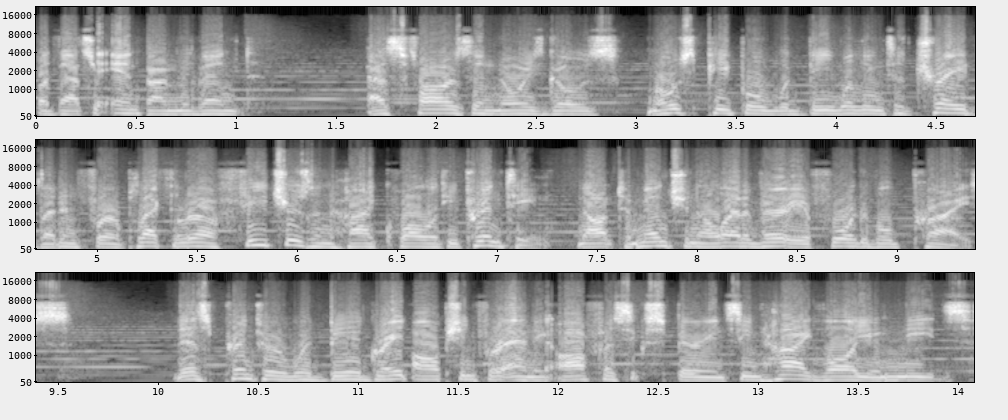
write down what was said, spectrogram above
but that's an end-time event. As far as the noise goes, most people would be willing to trade that in for a plethora of features and high-quality printing, not to mention all at a very affordable price. This printer would be a great option for any office experiencing high volume needs,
